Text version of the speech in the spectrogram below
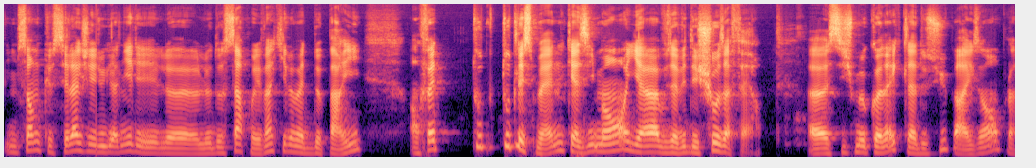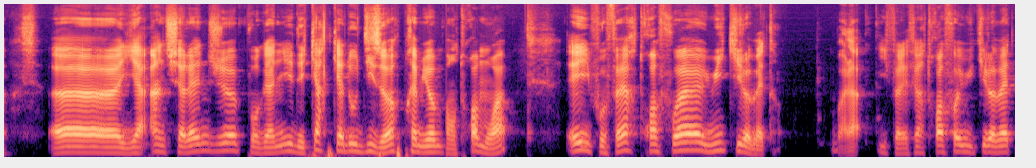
il me semble que c'est là que j'ai dû gagner le, le dossard pour les 20 km de Paris. En fait, toutes les semaines, quasiment, il y a, vous avez des choses à faire. Euh, si je me connecte là-dessus, par exemple, euh, il y a un challenge pour gagner des cartes cadeaux 10 heures premium pendant 3 mois. Et il faut faire 3 fois 8 km. Voilà, il fallait faire 3 fois 8 km.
